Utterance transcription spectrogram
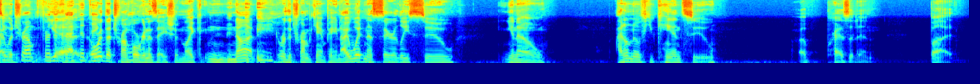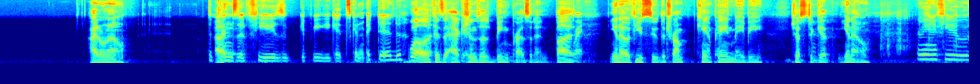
I would Trump for the fact that they- or the Trump yeah. organization, like not or the Trump campaign. I wouldn't necessarily sue. You know, I don't know if you can sue a president, but I don't know. Depends if he's if he gets convicted. Well, if his actions as being president, but Right. you know, if you sue the Trump campaign, maybe just to get you know, I mean, if you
